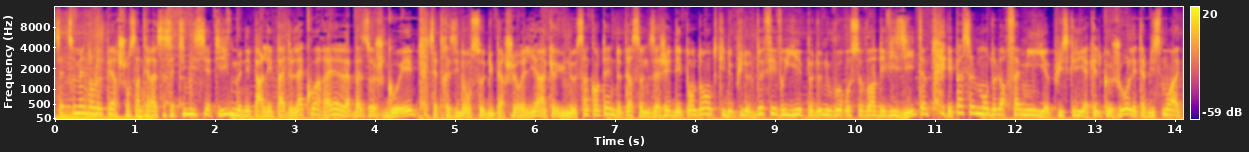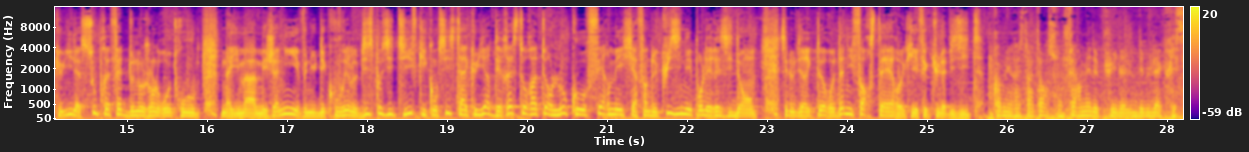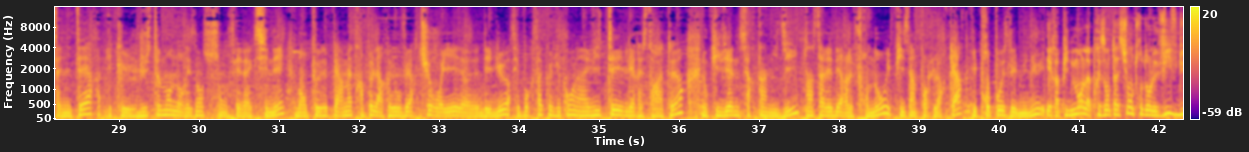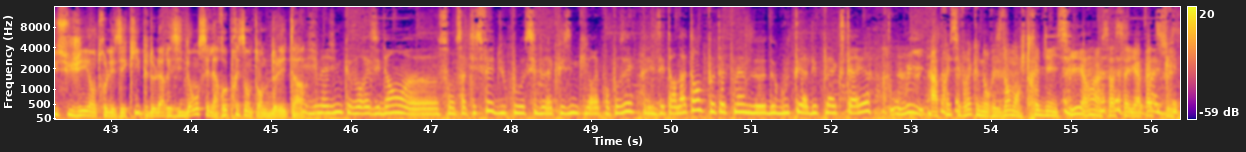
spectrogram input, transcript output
Cette semaine dans le Perche, on s'intéresse à cette initiative menée par l'EHPAD de l'Aquarelle à la Bazoche Goé. Cette résidence du Perche Aurélien accueille une cinquantaine de personnes âgées dépendantes qui depuis le 2 février peut de nouveau recevoir des visites. Et pas seulement de leur famille, puisqu'il y a quelques jours, l'établissement a accueilli la sous-préfète de Nogent-le-Rotrou. Naïma Mejani est venue découvrir le dispositif qui consiste à accueillir des restaurateurs locaux fermés afin de cuisiner pour les résidents. C'est le directeur Danny Forster qui effectue la visite. Comme les restaurateurs sont fermés depuis le début de la crise sanitaire et que justement nos résidents se sont fait vacciner, ben, on peut permettre un peu la réouverture voyez, euh, des lieux. C'est pour ça que du coup on a invité les restaurateurs. Donc ils viennent certains midi, s'installer derrière les fourneaux et puis ils importent leurs cartes, ils proposent les menus. Et rapidement, la présentation entre dans le vif du sujet entre les équipes de la résidence et la représentante de l'État. J'imagine que vos résidents euh, sont satisfaits du coup aussi de la cuisine qu'il leur est proposée. Ils étaient en attente peut-être même de, de goûter à des plats extérieurs. Oui, après c'est vrai que nos résidents mangent très bien ici, hein. ça, ça y a pas de souci.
